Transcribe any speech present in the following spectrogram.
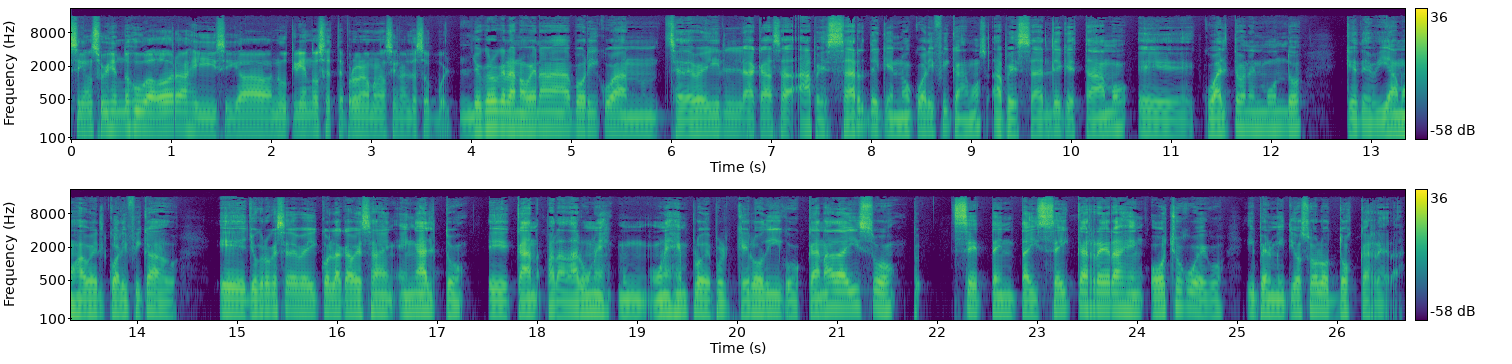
sigan surgiendo jugadoras y siga nutriéndose este programa nacional de softball. Yo creo que la novena boricua se debe ir a casa a pesar de que no cualificamos, a pesar de que estábamos eh, cuarto en el mundo, que debíamos haber cualificado. Eh, yo creo que se debe ir con la cabeza en alto eh, para dar un, ejemplo de por qué lo digo, Canadá hizo 76 carreras en 8 juegos y permitió solo dos carreras.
